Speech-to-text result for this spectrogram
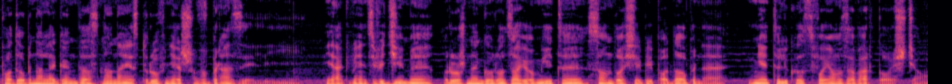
Podobna legenda znana jest również w Brazylii. Jak więc widzimy, różnego rodzaju mity są do siebie podobne, nie tylko swoją zawartością.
